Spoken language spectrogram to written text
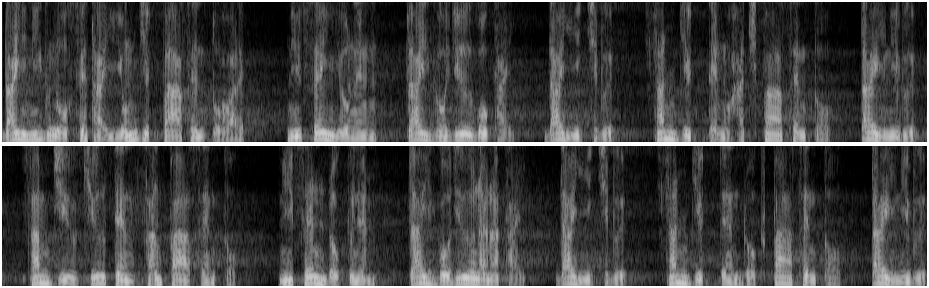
第2部の世帯40%割れ、2004年、第55回、第1部、30.8%、第2部、39.3%、2006年、第57回、第1部、30.6%、第2部、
